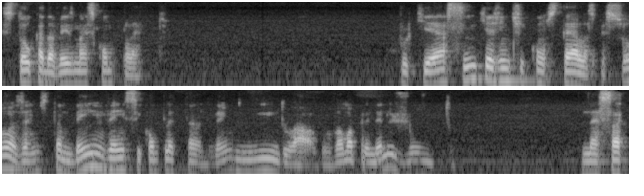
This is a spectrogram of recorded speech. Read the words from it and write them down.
estou cada vez mais completo. Porque é assim que a gente constela as pessoas, a gente também vem se completando, vem unindo algo, vamos aprendendo junto nessa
